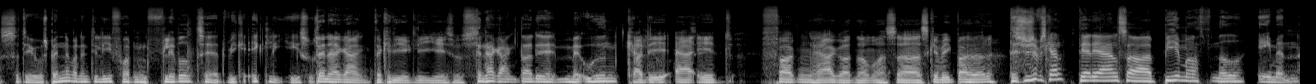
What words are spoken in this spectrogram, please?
Så det er jo spændende, hvordan de lige får den flippet til, at vi kan ikke lide Jesus. Den, her gang, der kan de ikke lide Jesus. den her gang, der er det med uden og kærlighed. det er et fucking herregodt nummer, så skal vi ikke bare høre det? Det synes jeg, vi skal. Det her det er altså Behemoth med. Amen.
